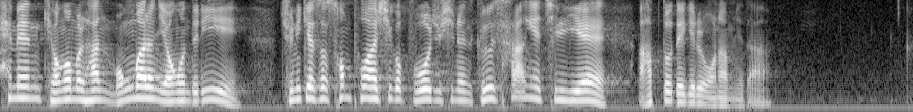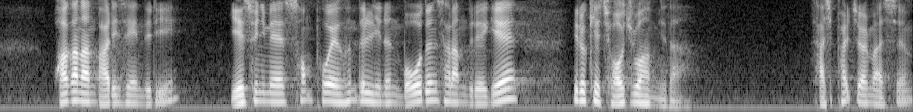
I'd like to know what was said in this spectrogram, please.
헤맨 경험을 한 목마른 영혼들이 주님께서 선포하시고 부어주시는 그 사랑의 진리에 압도되기를 원합니다. 화가 난 바리새인들이 예수님의 선포에 흔들리는 모든 사람들에게 이렇게 저주합니다. 48절 말씀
